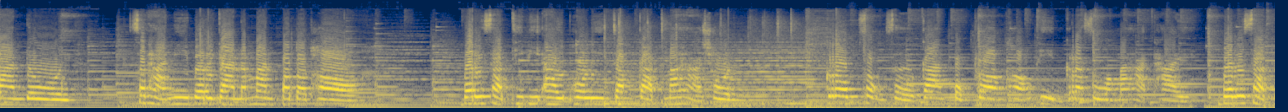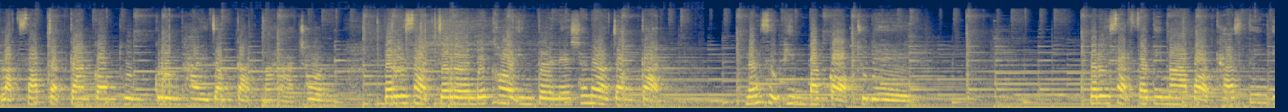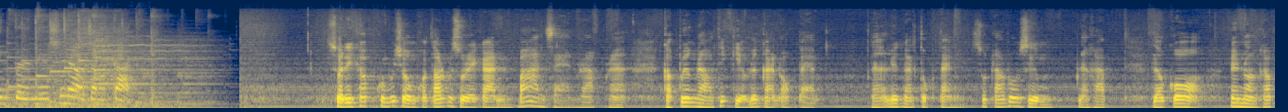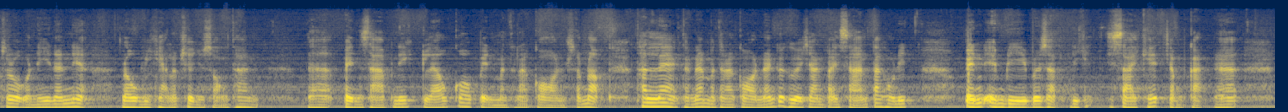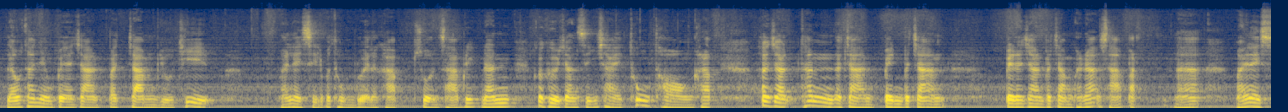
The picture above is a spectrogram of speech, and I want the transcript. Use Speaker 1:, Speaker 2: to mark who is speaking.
Speaker 1: การโดย สถานีบริการน้ำมันปตท บริษัท TPI โพลีนจำกัดมหาชน กรมส่งเสริมการปกครองท้องถิ่นกระทรวงมหาดไทย บริษัทหลักทรัพย์จัดการกองทุนกรุงไทยจำกัดมหาชน บริษัทเจริญเดคอร์อินเตอร์เนชั่นแนลจำกัด หนังสือพิมพ์บางกอกทูเดย์บริษัทฟาติมาบอร์ดคาสติ้งอินเตอร์เนชั่นแนลจำกัด
Speaker 2: สวัสดีครับคุณผู้ชมขอต้อนรับสู่รายการบ้านแสนรักนะฮะกับเรื่องราวที่เกี่ยวเรื่องการออกแบบนะเรื่องการตกแต่งสุดรักร่วมซึมนะครับ แล้วก็แน่นอนครับสำหรับวันนี้นั้นเนี่ยเรามีแขกรับเชิญอยู่ 2 ท่านนะฮะเป็นสถาปนิกแล้วก็เป็นบรรณากรสำหรับท่านแรกทางด้านบรรณากรนั้นก็คืออาจารย์ไพศาลตั้งโฮนิตเป็น MD บริษัทดีไซน์เคสจำกัดนะฮะแล้วท่านยังเป็นอาจารย์ประจำอยู่ที่มหายเลขศรีปทุมด้วยนะครับ ส่วนสถาปนิกนั้นก็คืออาจารย์สิงห์ชัยทุ่งทองครับ ท่านอาจารย์ท่านอาจารย์เป็นประจารเป็นอาจารย์ประจำคณะสถาปัตย์นะฮะหมายเลข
